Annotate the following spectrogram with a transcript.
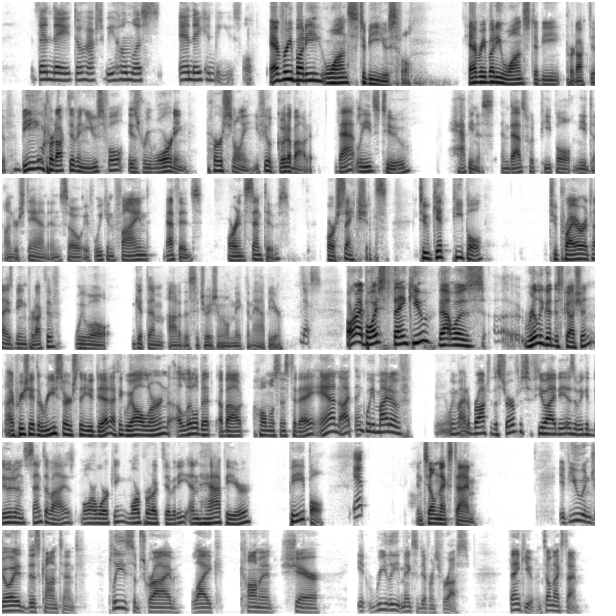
then they don't have to be homeless and they can be useful Everybody wants to be useful. Everybody wants to be productive. Being Yeah. productive and useful is rewarding personally. You feel good about it. That leads to happiness. And that's what people need to understand. And so, if we can find methods or incentives or sanctions to get people to prioritize being productive, we will get them out of this situation. We'll make them happier. yes All right, boys. Thank you. That was a really good discussion. I appreciate the research that you did. I think we all learned a little bit about homelessness today, and I think we might have we might have brought to the surface a few ideas that we could do to incentivize more working, more productivity, and happier people. Yep. Until next time. If you enjoyed this content, please subscribe, like, comment, share. It really makes a difference for us. Thank you. Until next time.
